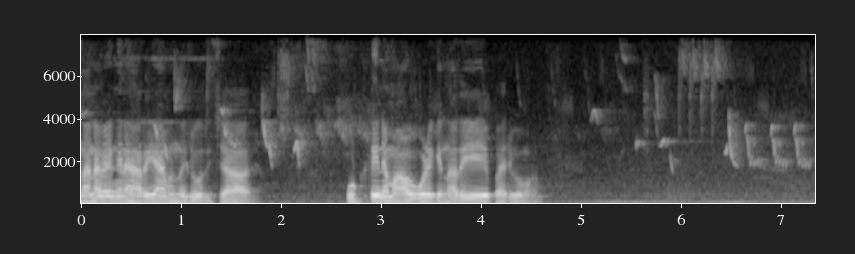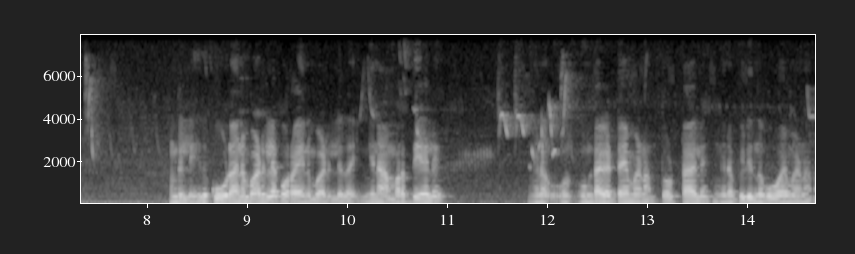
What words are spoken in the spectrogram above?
നനവ് എങ്ങനെ അറിയാമെന്ന് ചോദിച്ചാൽ പുട്ടിന് മാവ് കുഴയ്ക്കുന്ന അതേ പരുവമാണ്. ഉണ്ടല്ലേ ഇത് കൂടാനും പാടില്ല കുറയാനും പാടില്ല. ഇത് ഇങ്ങനെ അമർത്തിയാൽ ഇങ്ങനെ ഉണ്ട കെട്ടുകയും വേണം. തൊട്ടാൽ ഇങ്ങനെ പിരിന്ന് പോവുകയും വേണം.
